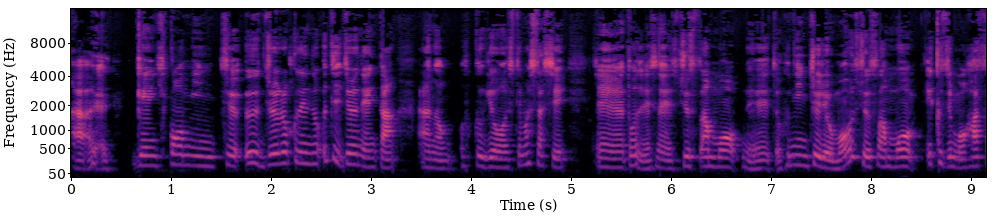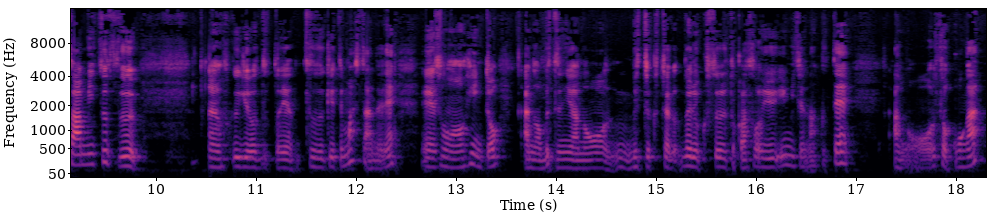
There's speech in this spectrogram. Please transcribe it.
あ現役公務員中、16年のうち10年間、あの、副業をしてましたし、えー、当時ですね、出産も、えっ、ー、と、不妊治療も、出産も、育児も挟みつつ、副業をずっと続けてましたんでね、えー、そのヒント、あの、別にあの、めちゃくちゃ努力するとかそういう意味じゃなくて、あの、そこが、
